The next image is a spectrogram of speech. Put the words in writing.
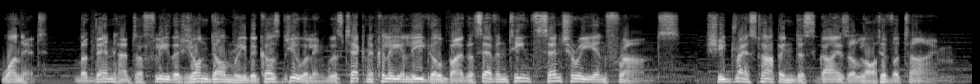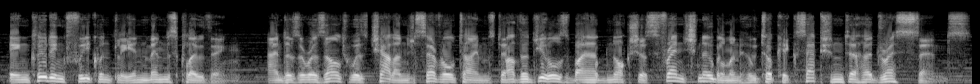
Won it. But then had to flee the gendarmerie because dueling was technically illegal by the 17th century in France. She dressed up in disguise a lot of the time, including frequently in men's clothing, and as a result was challenged several times to other duels by obnoxious French noblemen who took exception to her dress sense.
